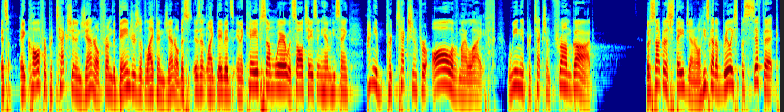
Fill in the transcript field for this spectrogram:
It's a call for protection in general from the dangers of life in general. This isn't like David's in a cave somewhere with Saul chasing him. He's saying, I need protection for all of my life. We need protection from God. But it's not going to stay general. He's got a really specific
